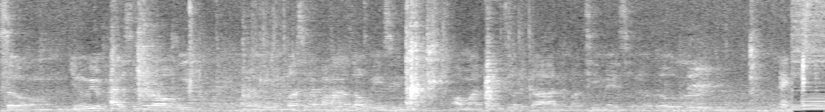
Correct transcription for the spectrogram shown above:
So um, you know, we've been practicing it all week. You know, we've been busting our behinds all week. So, you know, all my thanks go to God and my teammates. You know, the O line.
